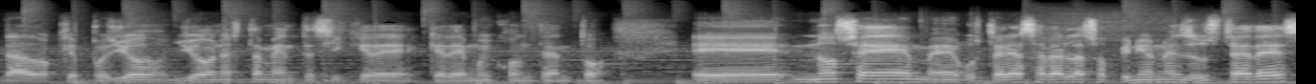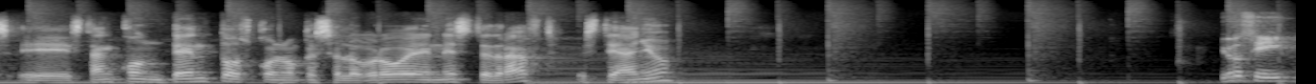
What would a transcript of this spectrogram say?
dado que pues yo, yo honestamente sí quedé, quedé muy contento. Eh, no sé, me gustaría saber las opiniones de ustedes. Eh, ¿Están contentos con lo que se logró en este draft este año? Yo sí,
